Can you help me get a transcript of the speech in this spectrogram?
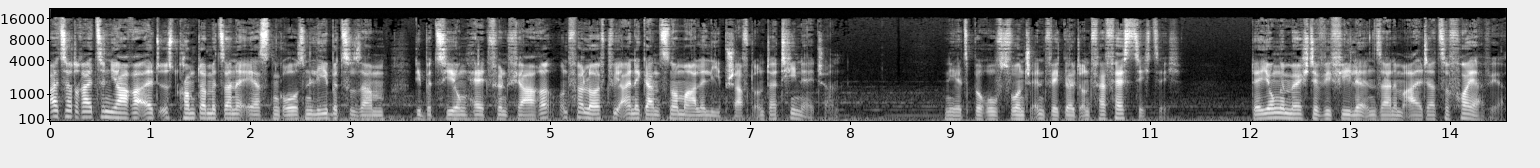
Als er 13 Jahre alt ist, kommt er mit seiner ersten großen Liebe zusammen. Die Beziehung hält fünf Jahre und verläuft wie eine ganz normale Liebschaft unter Teenagern. Nils Berufswunsch entwickelt und verfestigt sich. Der Junge möchte wie viele in seinem Alter zur Feuerwehr.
